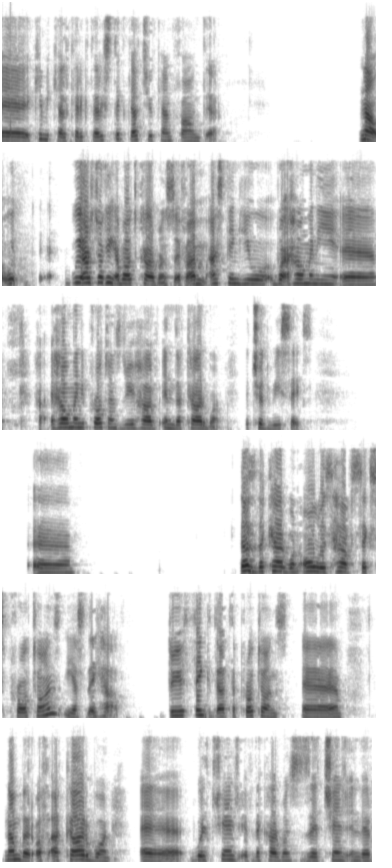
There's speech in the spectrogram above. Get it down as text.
uh, chemical characteristic that you can found there. Now, we are talking about carbon. So if I'm asking you what, how many uh, how many protons do you have in the carbon, it should be six. Uh, does the carbon always have six protons? Yes, they have. Do you think that the protons uh, number of a carbon uh, will change if the carbons change in their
